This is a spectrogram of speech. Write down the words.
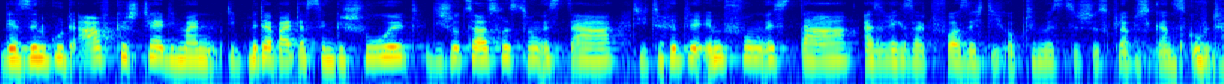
wir sind gut aufgestellt. Ich meine, die Mitarbeiter sind geschult, die Schutzausrüstung ist da, die dritte Impfung ist da. Also wie gesagt, vorsichtig optimistisch ist, glaube ich, ganz gut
